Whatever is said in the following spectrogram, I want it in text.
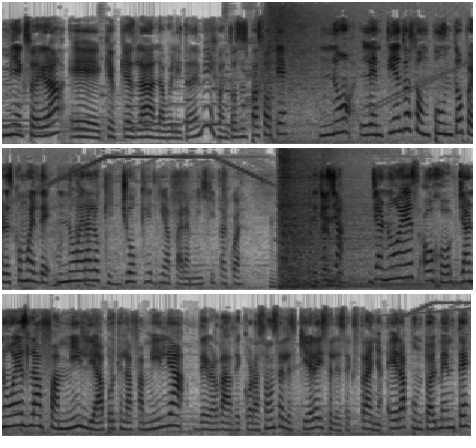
mi ex suegra, que, que es la, la abuelita de mi hijo. Entonces pasó que no, le entiendo hasta un punto, pero es como el de, no era lo que yo quería para mi hijita, tal cual. Entonces ya, ya no es, ojo, ya no es la familia, porque la familia de verdad, de corazón se les quiere y se les extraña. Era puntualmente,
